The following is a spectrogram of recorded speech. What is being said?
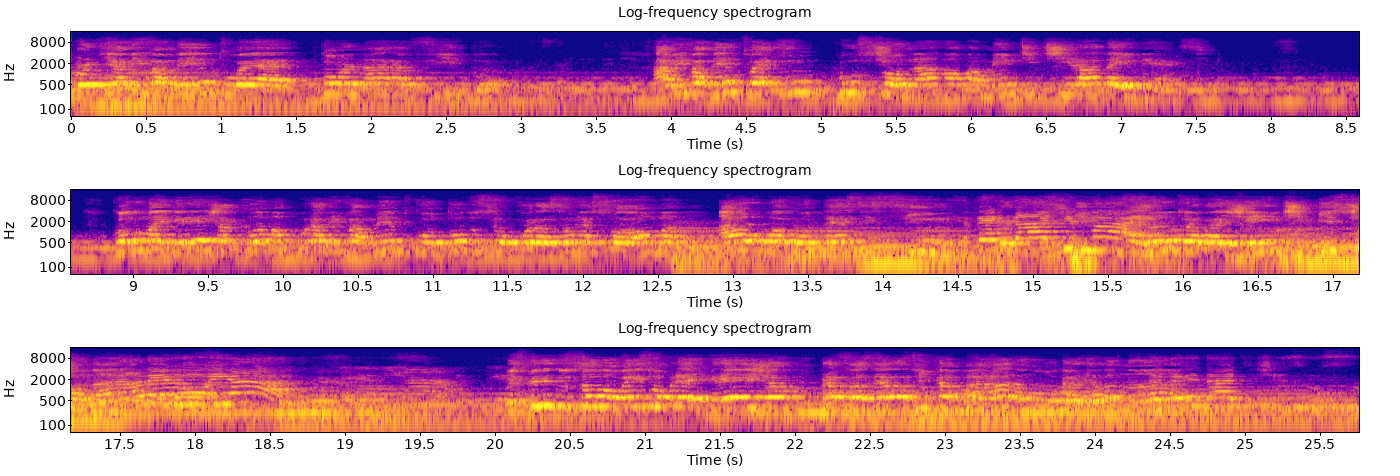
Porque avivamento é tornar a vida. Avivamento é impulsionar novamente e tirar da inércia. Quando uma igreja clama por avivamento com todo o seu coração e a sua alma, algo acontece sim. É verdade, Porque o Espírito Pai. Santo é o agente missionário. Aleluia! O Espírito Santo não vem sobre a igreja para fazer ela ficar parada no lugar dela, É não. verdade, Jesus.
